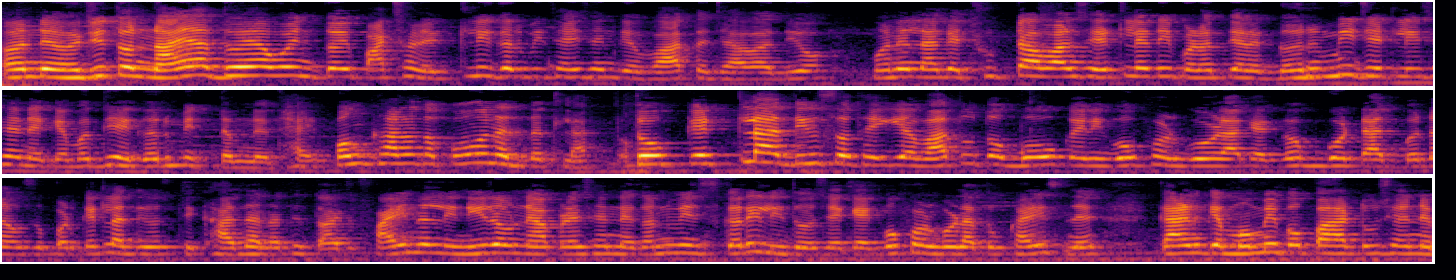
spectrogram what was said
અને હજી તો નાયા ધોયા હોય ને તોય પાછળ એટલી ગરમી થાય છે ને કે વાત જ આવવા દ્યો. મને લાગે છૂટા વાળ એટલે નહીં, પણ અત્યારે ગરમી જેટલી છે ને કે બધી ગરમી જ તમને થાય. પંખાનો તો પવન જ નથી લાગતો. તો કેટલા દિવસો થઈ ગયા? વાતું તો બહુ કરી, ગોફળ ગોળા કે ગપગોટા જ બનાવશું, પણ કેટલા દિવસથી ખાધા નથી? તો આજે ફાઇનલી નીરવને આપણે છે ને કન્વિન્સ કરી લીધો છે કે ગોફળ ગોળા તું ખાઈશ ને, કારણ કે મમ્મી પપ્પા હાટું છે ને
